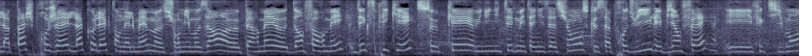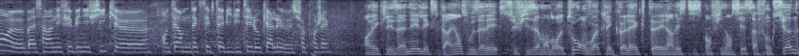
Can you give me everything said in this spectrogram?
La page projet, la collecte en elle-même euh, sur Mimosa permet d'informer, d'expliquer ce qu'est une unité de méthanisation, ce que ça produit, les bienfaits et effectivement, euh, bah, ça a un effet bénéfique euh, en termes d'acceptabilité locale euh, sur le projet. Avec les années, l'expérience, vous avez suffisamment de retours. On voit que les collectes et l'investissement financier, ça fonctionne.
